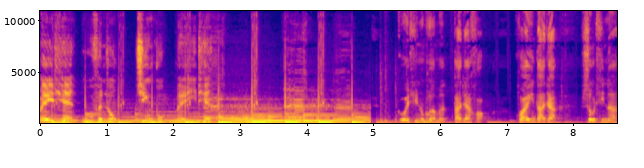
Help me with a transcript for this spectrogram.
每天五分钟，进步每一天。各位听众朋友们，大家好，欢迎大家收听呢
